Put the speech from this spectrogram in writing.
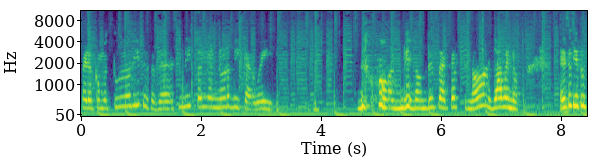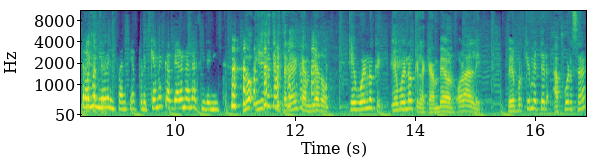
pero como tú lo dices, o sea, es una historia nórdica, güey. No, ¿de dónde sacas? No, ya bueno. Ese sí es un trauma mío de la infancia. ¿Por qué me cambiaron a la sirenita? No, y déjate que te la hayan cambiado. Qué bueno que, qué bueno que la cambiaron, órale. Pero ¿por qué meter a fuerza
